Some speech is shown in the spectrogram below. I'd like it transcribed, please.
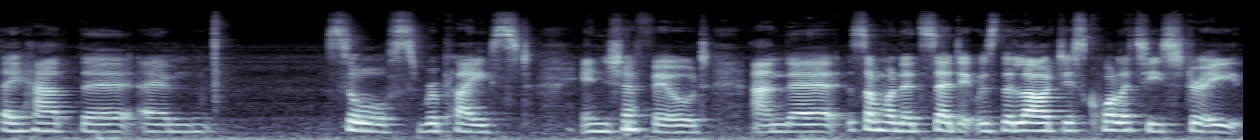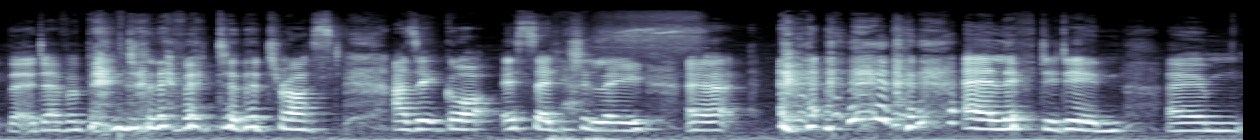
they had the um, source replaced in Sheffield, and uh, someone had said it was the largest quality street that had ever been delivered to the trust, as it got essentially uh, airlifted in. Um,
